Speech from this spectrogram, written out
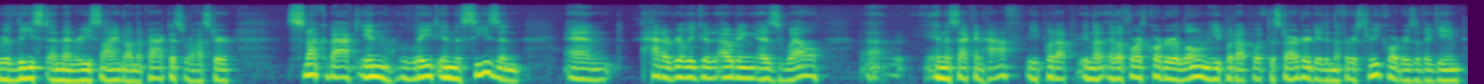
released and then re signed on the practice roster. Snuck back in late in the season and had a really good outing as well. Uh, in the second half, he put up in the, in the fourth quarter alone. He put up what the starter did in the first three quarters of a game.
